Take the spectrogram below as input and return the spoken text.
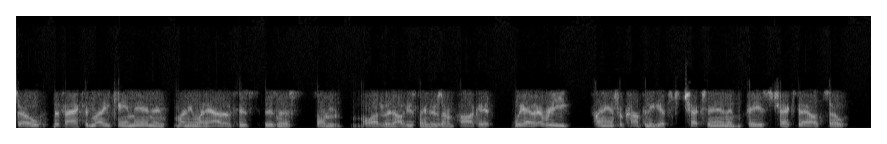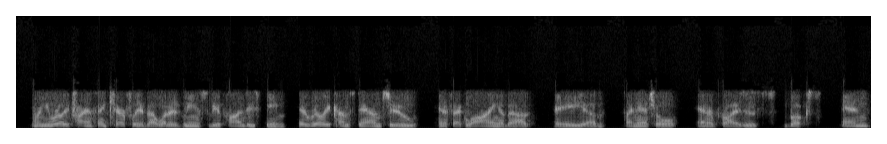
So the fact that money came in and money went out of his business, some a lot of it obviously in his own pocket. We have every financial company gets checks in and pays checks out. So when you really try and think carefully about what it means to be a Ponzi scheme, it really comes down to, in effect, lying about a um, financial enterprise's books. And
